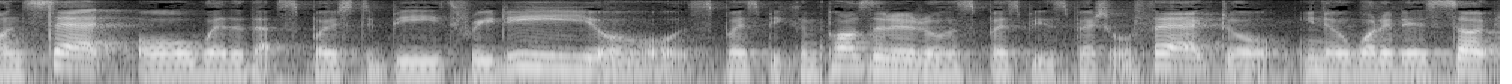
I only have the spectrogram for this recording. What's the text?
on set or whether that's supposed to be 3D or supposed to be composited or supposed to be a special effect or, you know, what it is. So,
